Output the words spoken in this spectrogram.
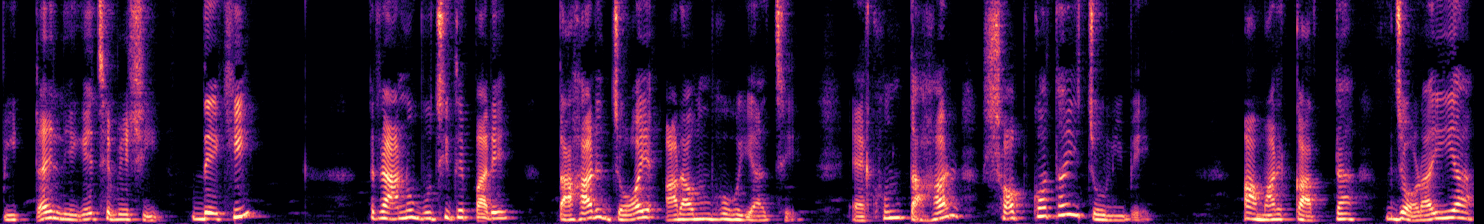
পিঠটায় লেগেছে বেশি। দেখি। রানু বুঝিতে পারে তাহার জয় আরম্ভ হইয়াছে। এখন তাহার সব কথাই চলিবে। আমার কাতটা জড়াইয়া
